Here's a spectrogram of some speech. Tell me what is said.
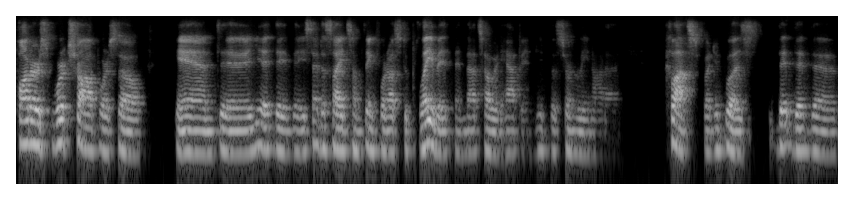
potter's workshop or so. And uh, yeah, they, they set aside something for us to play with, and that's how it happened. It was certainly not a class, but it was the, the, the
